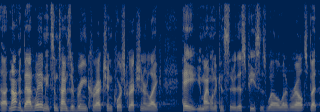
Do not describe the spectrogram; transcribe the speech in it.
Uh, not in a bad way. I mean, sometimes they're bringing correction, course correction, or like, hey, you might want to consider this piece as well, whatever else. But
